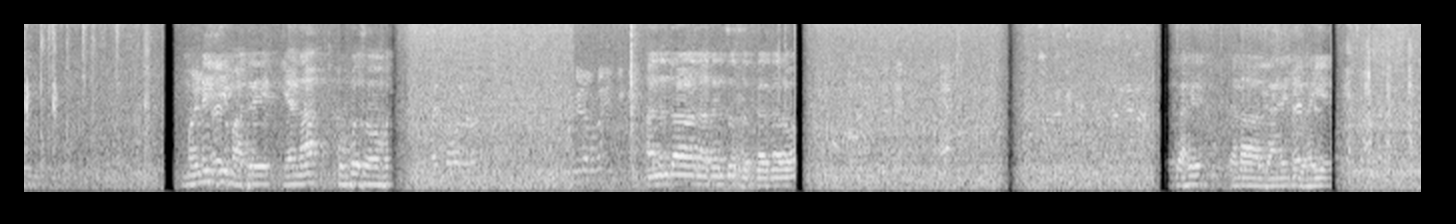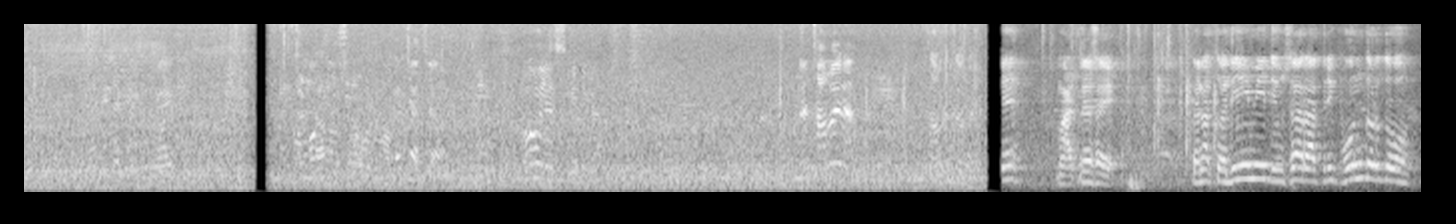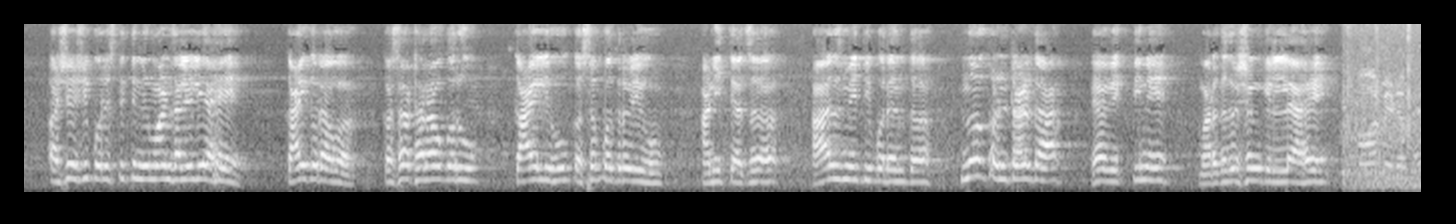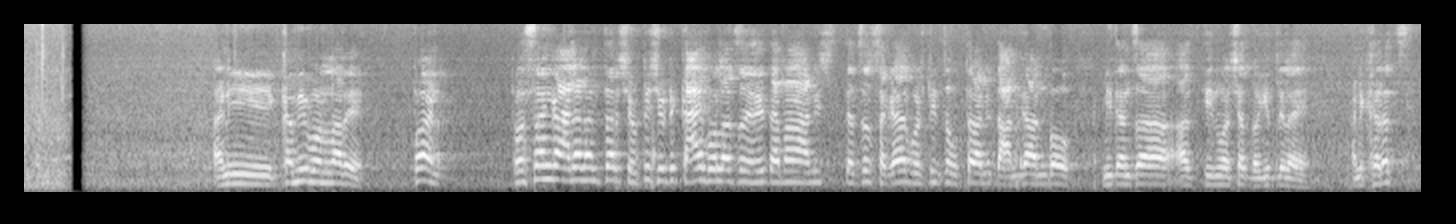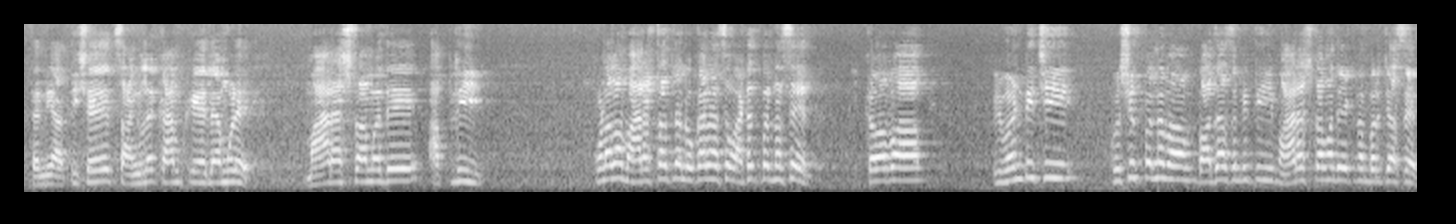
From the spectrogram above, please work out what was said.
मणिजी म्हात्रे यांना उपसभापती आनंदा दादांचा सत्कार करावा. आहे त्यांना गाण्याची घाई आहे. हो, चालू आहे ना? म्हात्रे साहेब त्यांना कधीही मी दिवसा रात्री फोन करतो. अशी अशी परिस्थिती निर्माण झालेली आहे. काय करावं? कसा ठराव करू? काय लिहू? कसं पत्र लिहू? आणि त्याचं आज मेथीपर्यंत न कंटाळता ह्या व्यक्तीने मार्गदर्शन केलेले आहे. आणि कमी बोलणार. आहे पण प्रसंग आल्यानंतर शेवटी शेवटी काय बोलायचं हे त्यांना आणि त्याचं सगळ्या गोष्टींचं उत्तर आणि दानगा अनुभव मी त्यांचा आज तीन वर्षात बघितलेला आहे. आणि खरंच त्यांनी अतिशय चांगलं काम केल्यामुळे महाराष्ट्रामध्ये आपली कोणाला महाराष्ट्रातल्या लोकांना असं वाटत पण नसेल का बाबा भिवंडीची कृषी उत्पन्न बा- बाजार समिती महाराष्ट्रामध्ये एक नंबरची असेल.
